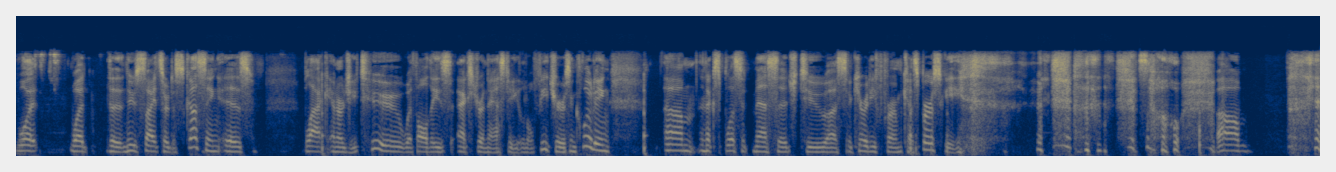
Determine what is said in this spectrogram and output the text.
What what the news sites are discussing is Black Energy 2 with all these extra nasty little features, including um, an explicit message to uh, security firm Kaspersky. so, um,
